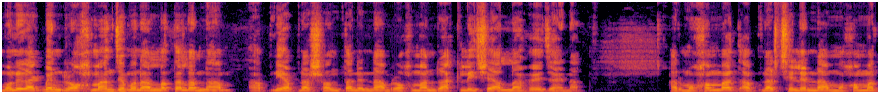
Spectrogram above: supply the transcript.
মনে রাখবেন, রহমান যেমন আল্লাহ তাল্লার নাম, আপনি আপনার সন্তানের নাম রহমান রাখলেই সে আল্লাহ হয়ে যায় না। আর মোহাম্মদ আপনার ছেলের নাম মোহাম্মদ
